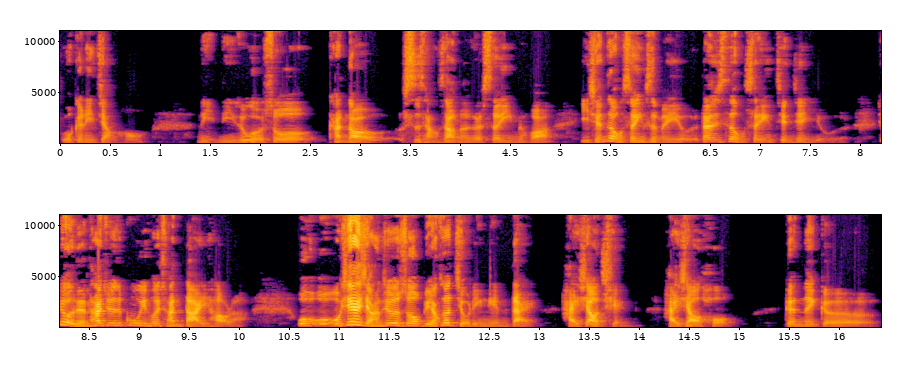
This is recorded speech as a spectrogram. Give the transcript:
我跟你讲哦，你你如果说看到市场上的那个声音的话。以前这种声音是没有的，但是这种声音渐渐有了。就有人他就是故意会穿大一号啦。我我我现在讲就是说，比方说九零年代海啸前、海啸后，跟那个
